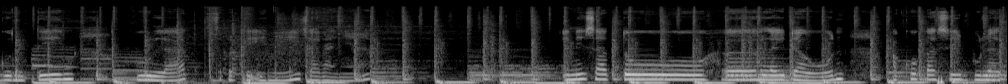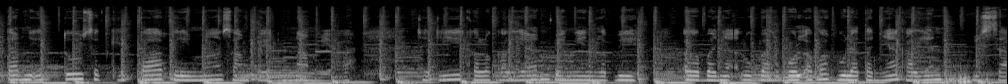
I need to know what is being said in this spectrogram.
gunting bulat seperti ini caranya. Ini satu uh, helai daun. Aku kasih bulatan itu sekitar 5 sampai 6 ya. Jadi kalau kalian pengen lebih uh, banyak lubang bol apa bulatannya kalian bisa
